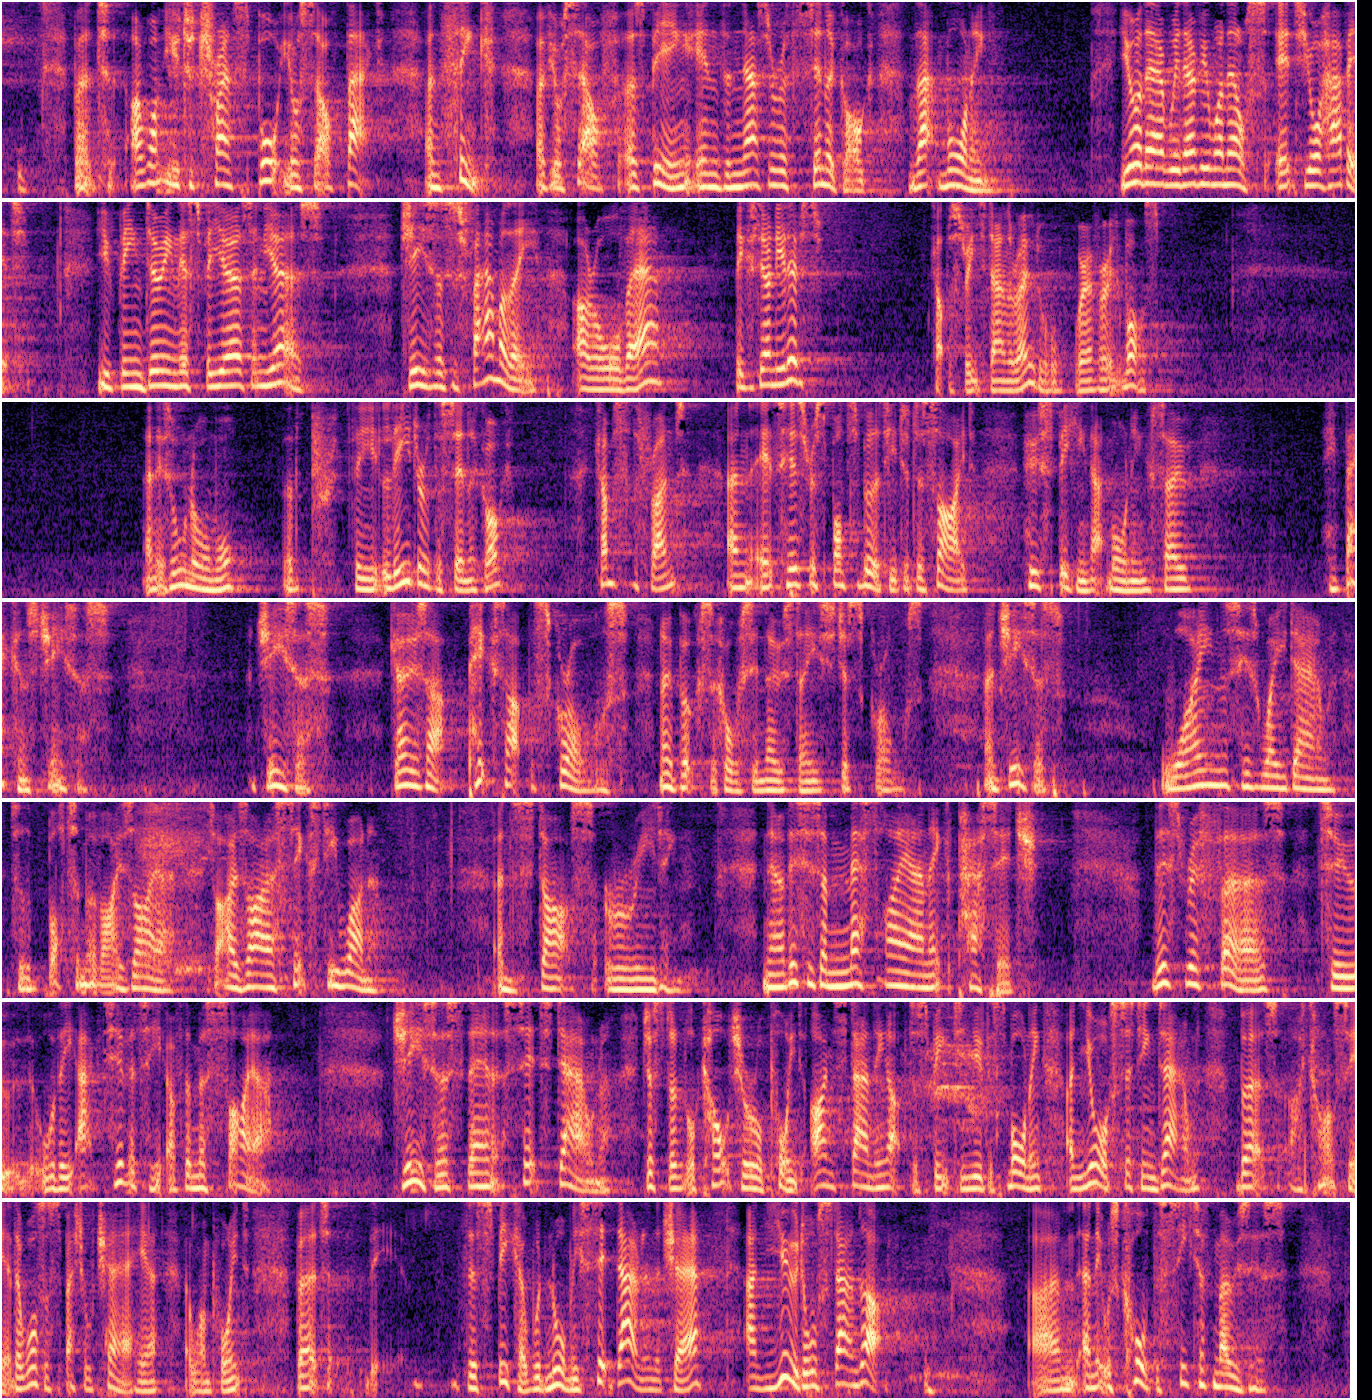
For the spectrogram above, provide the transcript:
but I want you to transport yourself back and think of yourself as being in the Nazareth synagogue that morning. You're there with everyone else, it's your habit. You've been doing this for years and years. Jesus' family are all there because he only lives a couple of streets down the road or wherever it was. And it's all normal. The, the leader of the synagogue comes to the front, and it's his responsibility to decide who's speaking that morning. So he beckons Jesus. Jesus goes up, picks up the scrolls. No books, of course, in those days, just scrolls. And Jesus winds his way down to the bottom of Isaiah, to Isaiah 61, and starts reading. Now, this is a messianic passage. This refers to the activity of the Messiah. Jesus then sits down just a little cultural point. I'm standing up to speak to you this morning, and you're sitting down, but I can't see it. There was a special chair here at one point, but the, the speaker would normally sit down in the chair, and you'd all stand up. Um, and it was called the seat of Moses.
